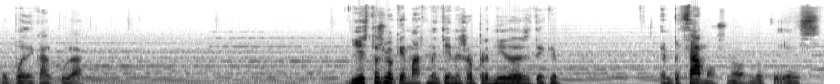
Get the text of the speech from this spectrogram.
lo puede calcular. Y esto es lo que más me tiene sorprendido desde que empezamos, ¿no? Lo que es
